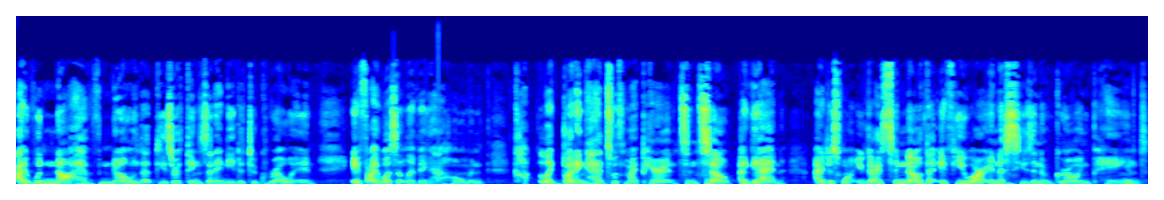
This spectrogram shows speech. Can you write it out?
I would not have known that these are things that I needed to grow in if I wasn't living at home and like butting heads with my parents. And so, again, I just want you guys to know that if you are in a season of growing pains,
